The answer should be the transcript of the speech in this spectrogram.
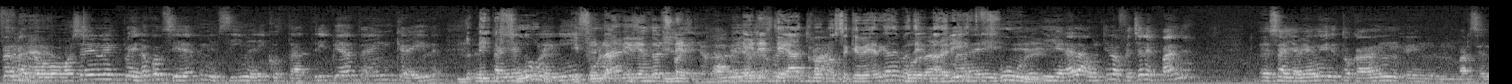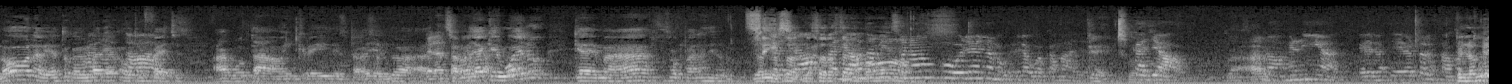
Fernando Bosch en el pleno concierto, y sí, marico, está tripeando, está increíble, No, le y está yendo full, y buenísimo. full viviendo el en sueño. En el teatro, no sé qué verga, de, Madrid, Madrid, full. Y era la última fecha en España. O sea, ya habían tocado en, en Barcelona, habían tocado en varias otras fechas. Agotado, increíble. Estaba yendo a. A ya, qué bueno, que además son panas de uno. Sí, Nosotros- sí. nosotros Callao también tenemos- sonó cool en la, en la guacamaya. ¿Qué? Callao. Claro. No, genial. Era- Everton lo Que lo, que,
